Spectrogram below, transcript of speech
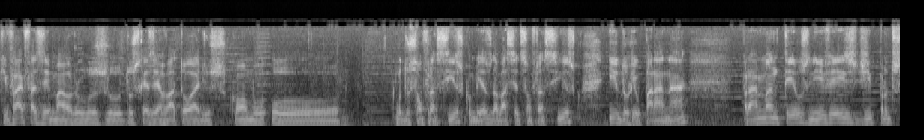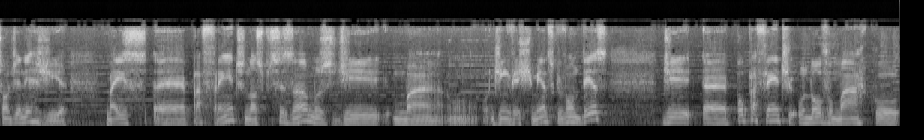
que vai fazer maior uso dos reservatórios como o o do São Francisco mesmo, da bacia de São Francisco e do Rio Paraná para manter os níveis de produção de energia. Mas é, para frente nós precisamos de uma um, de investimentos que vão desde de é, pôr para frente o novo marco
